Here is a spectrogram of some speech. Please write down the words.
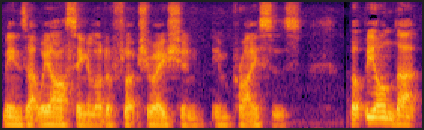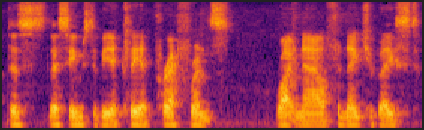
means that we are seeing a lot of fluctuation in prices. But beyond that, there's, there seems to be a clear preference right now for nature based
